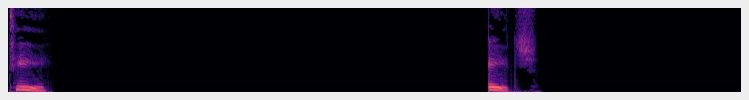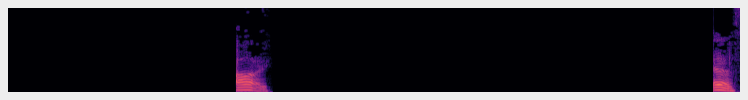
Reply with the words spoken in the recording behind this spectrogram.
T. H. I S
